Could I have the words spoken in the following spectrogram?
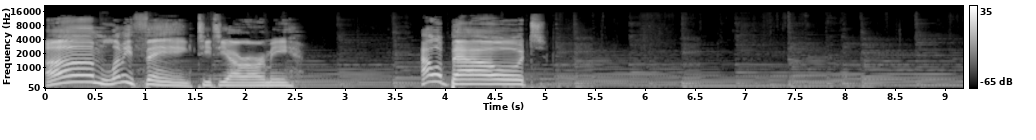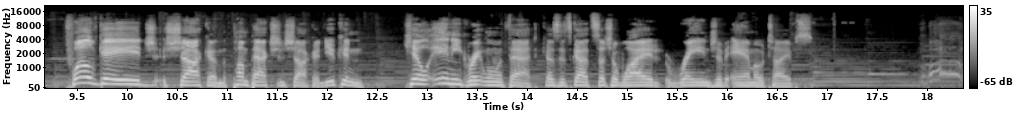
Um, let me think, TTR Army. How about 12 gauge shotgun, the pump action shotgun. You can kill any great one with that because it's got such a wide range of ammo types. Oh,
